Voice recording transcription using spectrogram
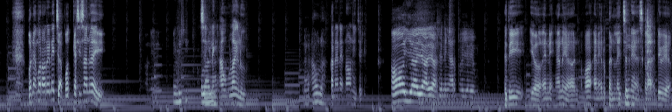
Kok nek merorene jak podcast sisan wae yang di sih sing ning aula lho. Nang aula? Kan enek noni jadi. Oh iya iya iya. Sini ngarep oh, iya iya. Jadi yo enek anu ya apa enek urban legend ya sekolah dhewe ya.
